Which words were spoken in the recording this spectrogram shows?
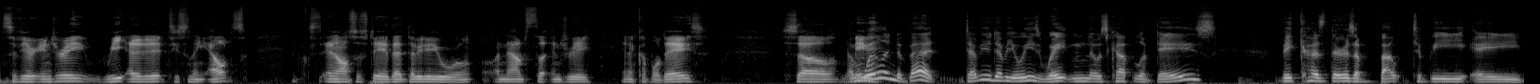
severe injury re-edited it to something else, and also stated that WWE will announce the injury in a couple of days. So I'm willing to bet WWE's waiting those couple of days because there's about to be a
